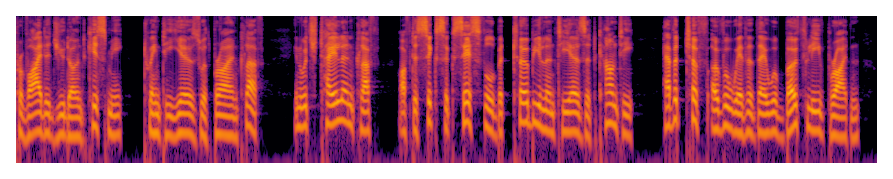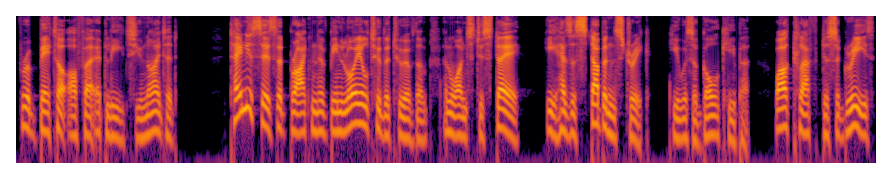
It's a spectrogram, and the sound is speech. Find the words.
Provided You Don't Kiss Me, 20 years with Brian Clough, in which Taylor and Clough, after six successful but turbulent years at County, have a tiff over whether they will both leave Brighton for a better offer at Leeds United. Taylor says that Brighton have been loyal to the two of them and wants to stay. He has a stubborn streak. He was a goalkeeper. While Clough disagrees,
